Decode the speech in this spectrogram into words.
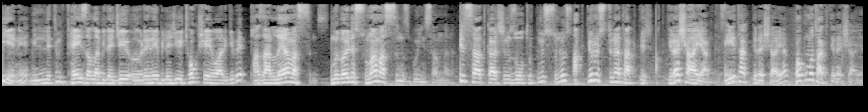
yeni milletin feyz alabileceği, öğrenebileceği çok şey var gibi pazarlayamazsınız. Bunu böyle sunamazsınız bu insanlara. Bir saat karşınıza oturtmuşsunuz, takdir üstüne takdir. Takdire şayan kız. Neyi takdire şayan? Çok mu takdire şayan?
